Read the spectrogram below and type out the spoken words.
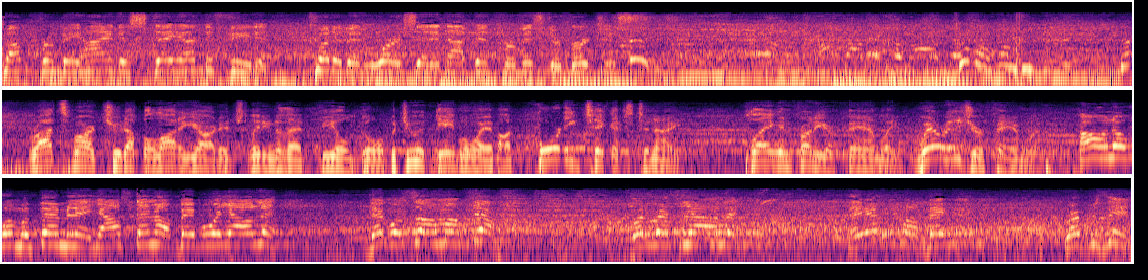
come from behind to stay undefeated. Could have been worse had it not been for Mr. Burgess. Rod Smart chewed up a lot of yardage leading to that field goal, but you gave away about 40 tickets tonight playing in front of your family. Where is your family? I don't know where my family at. Y'all stand up, baby. Where y'all at? There goes some up there. What the rest of y'all think? There? Come on, baby. Represent.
